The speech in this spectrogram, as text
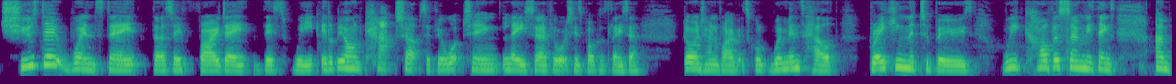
Tuesday, Wednesday, Thursday, Friday this week. It'll be on catch ups if you're watching later. If you're watching this podcast later, go on Channel Five. It's called Women's Health: Breaking the Taboos. We cover so many things. Um,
